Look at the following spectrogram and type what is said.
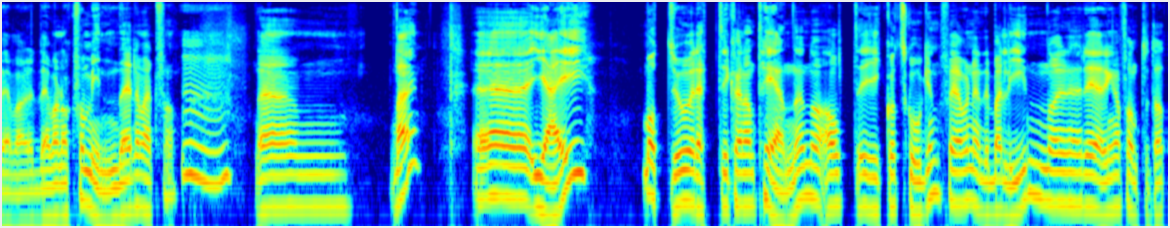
det, var, det var nok for min del, i hvert fall. Mm. Um, nei. Uh, jeg måtte jo rett i karantene når alt gikk åt skogen, for jeg var nede i Berlin når regjeringa fant ut at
